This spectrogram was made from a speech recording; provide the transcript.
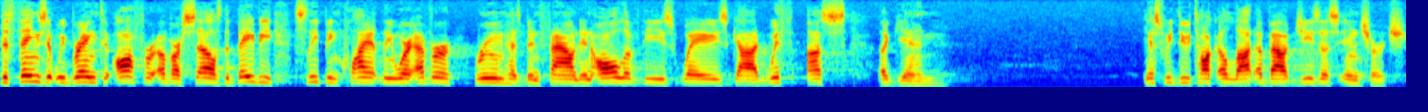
the things that we bring to offer of ourselves, the baby sleeping quietly wherever room has been found. In all of these ways, God with us again. Yes, we do talk a lot about Jesus in church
